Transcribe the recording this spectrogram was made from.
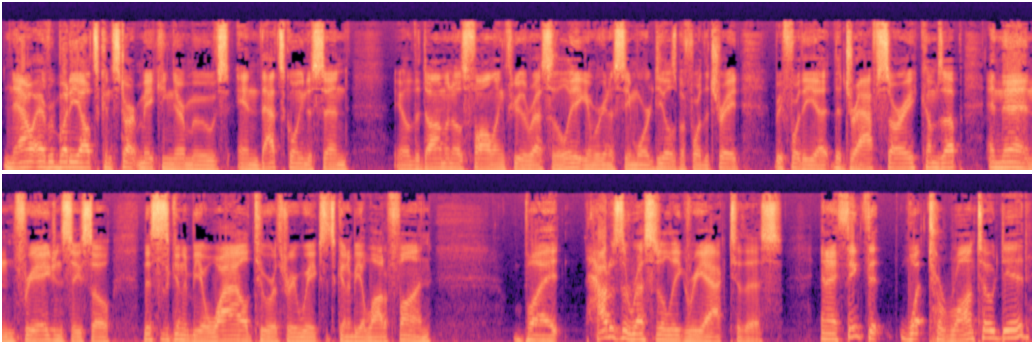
Now everybody else can start making their moves, and that's going to send you know the dominoes falling through the rest of the league, and we're going to see more deals before the trade, before the uh, the draft, sorry, comes up, and then free agency. So this is going to be a wild two or three weeks. It's going to be a lot of fun. But how does the rest of the league react to this? And I think that what Toronto did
